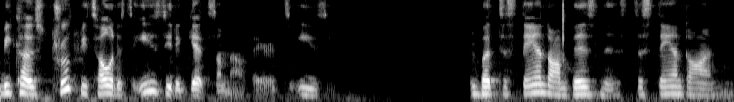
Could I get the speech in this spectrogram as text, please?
Because truth be told, it's easy to get some out there. It's easy. But to stand on business, to stand on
